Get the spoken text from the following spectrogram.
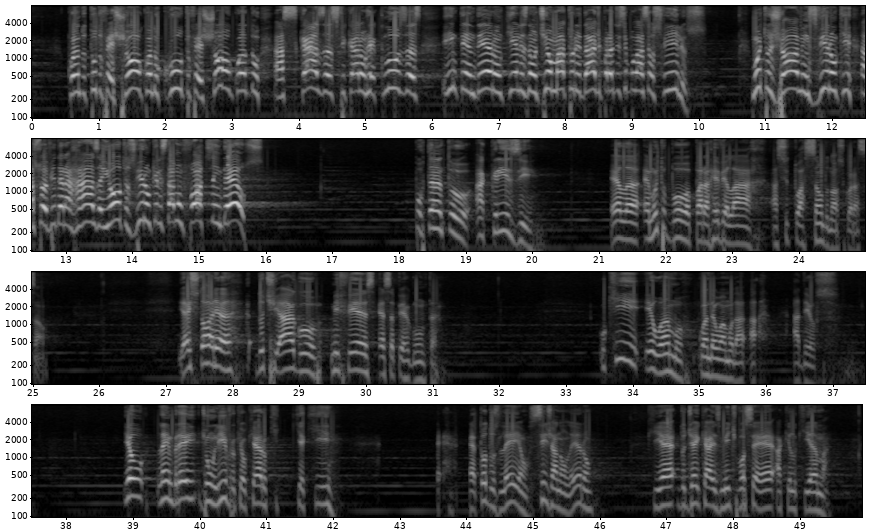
quando tudo fechou, quando o culto fechou, quando as casas ficaram reclusas, entenderam que eles não tinham maturidade para discipular seus filhos. Muitos jovens viram que a sua vida era rasa e outros viram que eles estavam fortes em Deus. Portanto, a crise ela é muito boa para revelar a situação do nosso coração. E a história do Tiago me fez essa pergunta: O que eu amo quando eu amo a, Deus? E eu lembrei de um livro que eu quero que, que aqui é, é, todos leiam, se já não leram, que é do J.K. Smith, Você é aquilo que ama.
